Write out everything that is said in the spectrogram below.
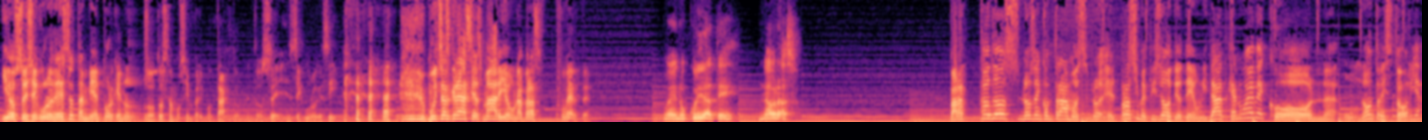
Yo estoy seguro de esto también porque nosotros estamos siempre en contacto, entonces seguro que sí. Muchas gracias Mario, un abrazo fuerte. Bueno, cuídate, un abrazo. Para todos, nos encontramos el próximo episodio de Unidad K9 con otra historia,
